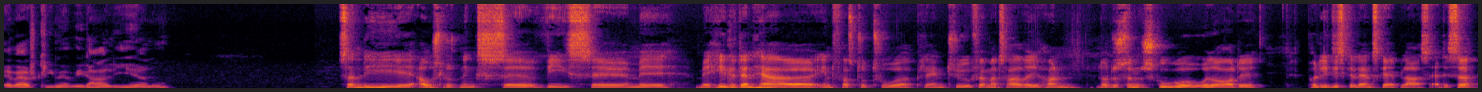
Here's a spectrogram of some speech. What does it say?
erhvervsklima, vi har lige her nu. Sådan lige øh, afslutningsvis øh, med, med hele den her øh, infrastrukturplan 2035 i hånden. Når du sådan skuer ud over det politiske landskab, Lars, er det så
